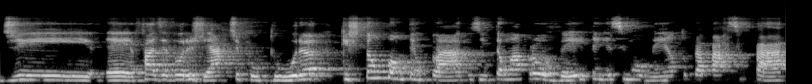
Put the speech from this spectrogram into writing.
de é, fazedores de arte e cultura que estão contemplados, então aproveitem esse momento para participar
